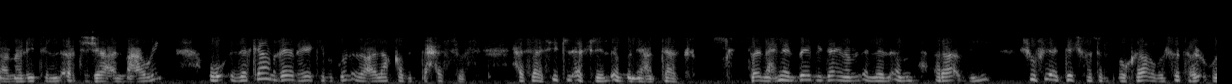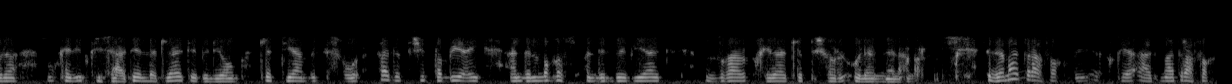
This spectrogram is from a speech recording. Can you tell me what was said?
عملية الارتجاع المعوي. وإذا كان غير هيك بيكون له علاقة بالتحسس حساسية الأكل الأم اللي عم تاكله. فنحن البيبي دائما بنقول للأم راقبي شوفي قديش فترة بكاء بالفترة الأولى ممكن يبكي ساعتين لثلاثة باليوم ثلاث أيام بالأسبوع هذا شيء طبيعي عند المغص عند البيبيات الصغار خلال ثلاث أشهر الأولى من العمر. إذا ما ترافق بإقياءات ما ترافق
